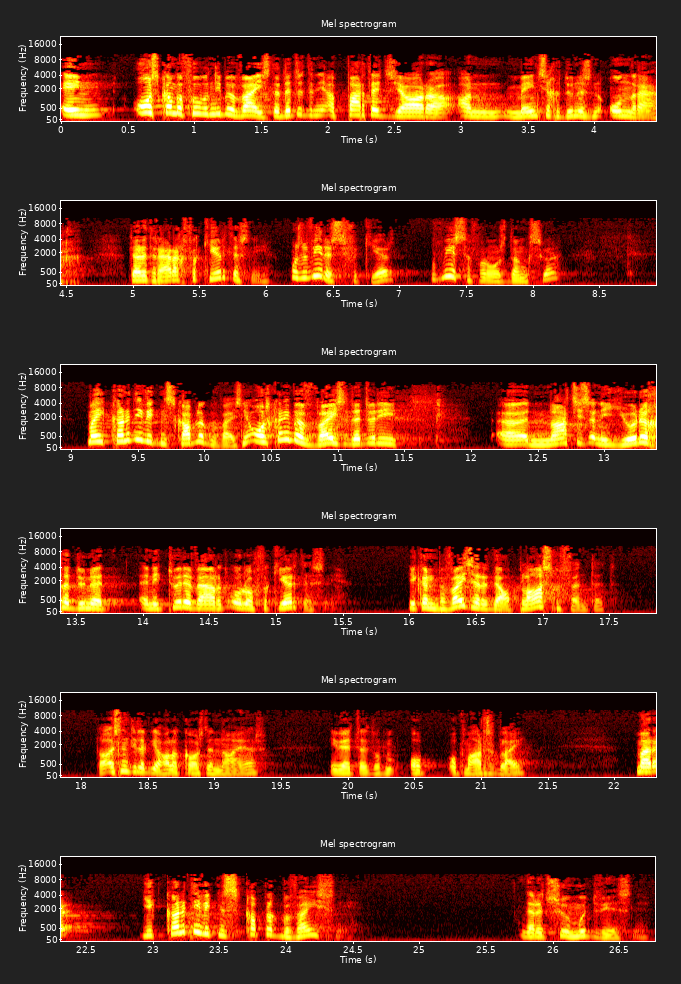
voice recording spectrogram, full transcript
En ons kan byvoorbeeld nie bewys dat dit wat in die apartheidsjare aan mense gedoen is in onreg, dat dit regtig verkeerd is nie. Ons weet dit is verkeerd. Of meeste van ons dink so. Maar jy kan dit nie wetenskaplik bewys nie. Ons kan nie bewys dat dit wat die uh nasies aan die Jode gedoen het in die Tweede Wêreldoorlog verkeerd is nie. Jy kan bewys dat dit al plaasgevind het. Daar is natuurlik die Holocaust deniers. Jy weet dit op op op Mars bly. Maar jy kan dit nie wetenskaplik bewys nie dat dit so moet wees nie.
